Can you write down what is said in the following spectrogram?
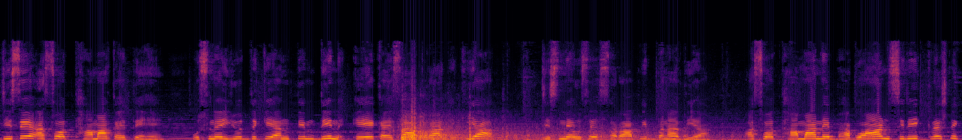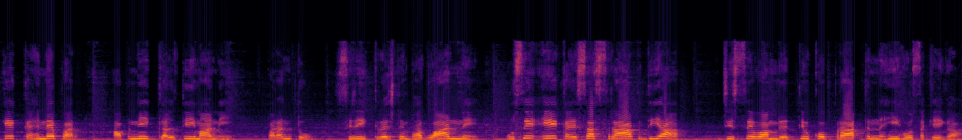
जिसे अश्वत्थामा कहते हैं। उसने युद्ध के अंतिम दिन एक ऐसा अपराध किया, जिसने उसे शरापित बना दिया। अश्वत्थामा ने भगवान श्री कृष्ण के कहने पर अपनी गलती मानी, परंतु श्री कृष्ण भगवान ने उसे एक ऐसा श्राप दिया, जिससे वह मृत्यु को प्राप्त नहीं हो सकेगा।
